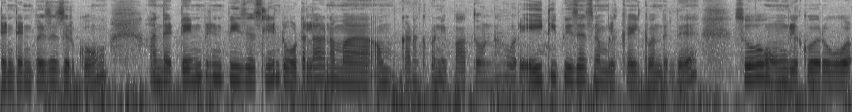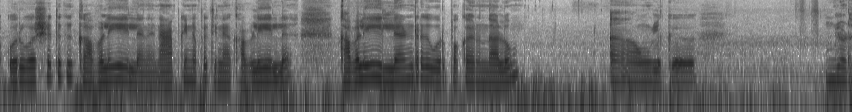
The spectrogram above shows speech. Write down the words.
டென் டென் பீசஸ் இருக்கும். அந்த டென் டென் பீசஸ்லேயும் டோட்டலாக நம்ம கணக்கு பண்ணி பார்த்தோன்னா ஒரு எயிட்டி பீசஸ் நம்மளுக்கு கைக்கு வந்துடுது ஸோ உங்களுக்கு ஒரு ஒரு வருஷத்துக்கு கவலையே இல்லை. அந்த நாப்கினை பற்றின கவலையே இல்லை. கவலையே இல்லைன்றது ஒரு பக்கம் இருந்தாலும் உங்களுக்கு உங்களோட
